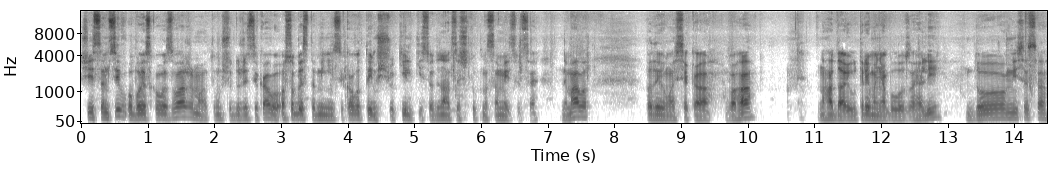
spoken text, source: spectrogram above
Шість самців обов'язково зважимо, тому що дуже цікаво. Особисто мені цікаво тим, що кількість 11 штук на самицю це немало. Подивимось, яка вага. Нагадаю, утримання було взагалі до місяця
